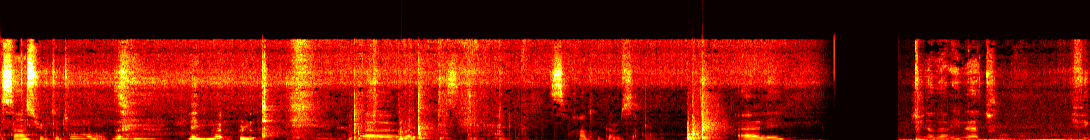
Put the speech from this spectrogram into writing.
ça insulte tout le monde. Les meubles. Euh, ça fera un truc comme ça. Allez. Je viens d'arriver à Tours. Il fait,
